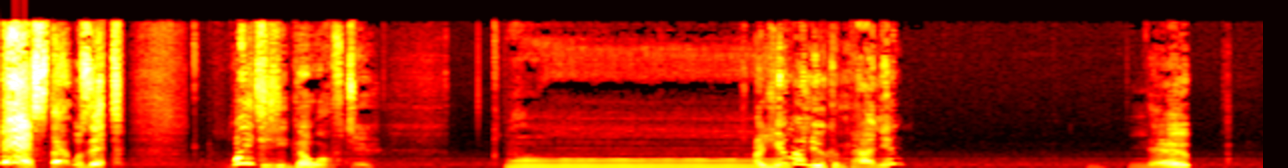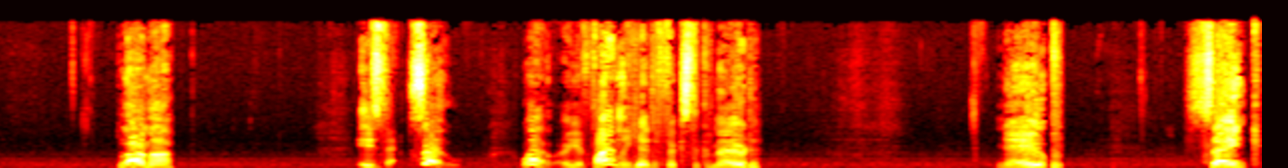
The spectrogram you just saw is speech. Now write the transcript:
Yes, that was it. Where did he go off to? Are you my new companion? Nope. Plumber. Is that so? Well, are you finally here to fix the commode? Nope. Sink.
